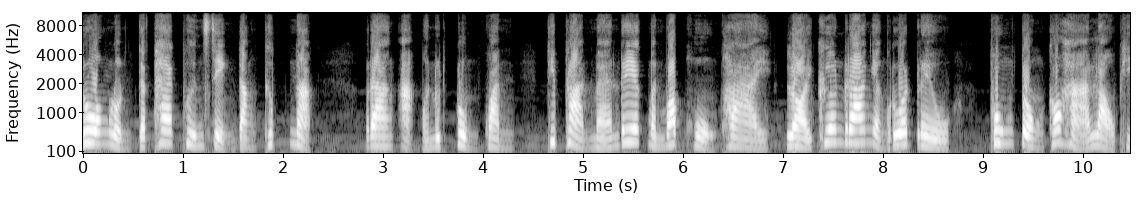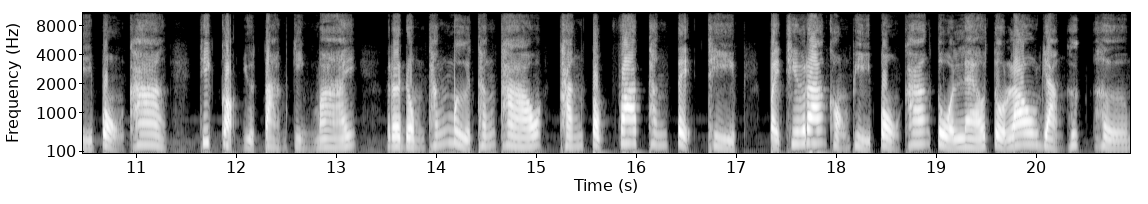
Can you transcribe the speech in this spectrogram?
ร่วงหล่นกระแทกพื้นเสียงดังทึบหนัก ร่างอะมนุษย์กลุ่มควัน ที่พลานแม้นเรียกมันว่าโผงพลาย ลอยเคลื่อนร่างอย่างรวดเร็ว พุ่งตรงเข้าหาเหล่าผีโป่งข้าง ที่เกาะอยู่ตามกิ่งไม้ ระดมทั้งมือทั้งเท้า ทั้งตบฟาดทั้งเตะถีบ ไปที่ร่างของผีโป่งข้างตัวแล้วตัวเล่าอย่างฮึกเหิม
